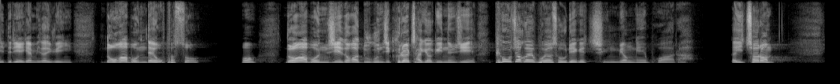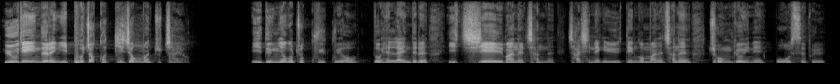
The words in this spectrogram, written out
이들이 얘기합니다. 유행이 너가 뭔데 엎었어? 어? 너가 뭔지, 너가 누군지 그럴 자격이 있는지 표적을 보여서 우리에게 증명해 보아라. 그러니까 이처럼 유대인들은 이 표적과 기적만 쫓아요. 이 능력을 쫓고 있고요. 또 헬라인들은 이 지혜만을 찾는 자신에게 유익된 것만을 찾는 종교인의 모습을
